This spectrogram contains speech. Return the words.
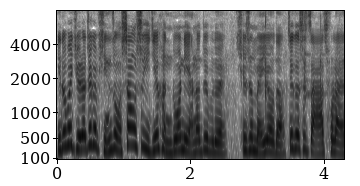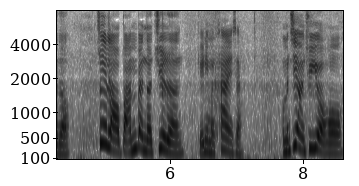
你都会觉得这个品种上市已经很多年了，对不对？其实没有的，这个是砸出来的。最老版本的巨人给你们看一下，我们寄养区有。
